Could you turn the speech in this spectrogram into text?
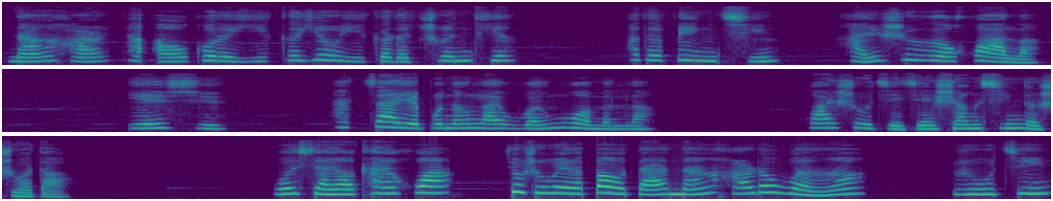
男孩他熬过了一个又一个的春天，他的病情还是恶化了。也许，他再也不能来吻我们了。”花树姐姐伤心地说道：“我想要开花，就是为了报答男孩的吻啊！如今，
